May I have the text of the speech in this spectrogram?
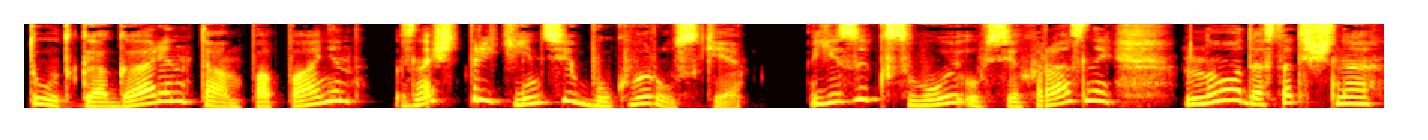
Тут Гагарин, там Папанин, значит, прикиньте, буквы русские. Язык свой, у всех разный, но достаточно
